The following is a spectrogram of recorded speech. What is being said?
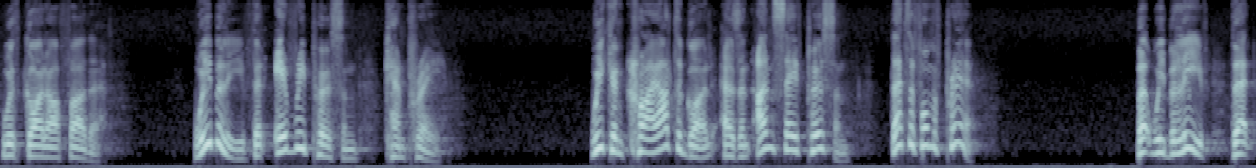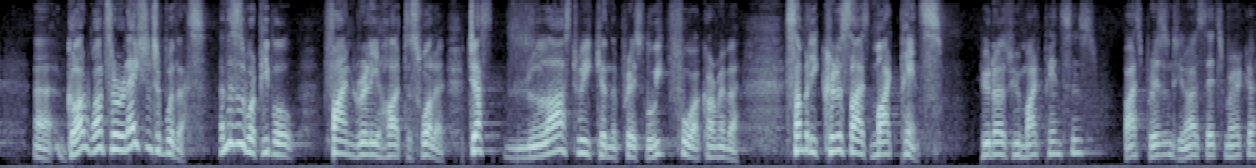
with God our Father. We believe that every person can pray. We can cry out to God as an unsaved person. That's a form of prayer. But we believe that uh, God wants a relationship with us. And this is what people find really hard to swallow. Just last week in the press, the week before, I can't remember, somebody criticized Mike Pence. Who knows who Mike Pence is? Vice President of the United States of America,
